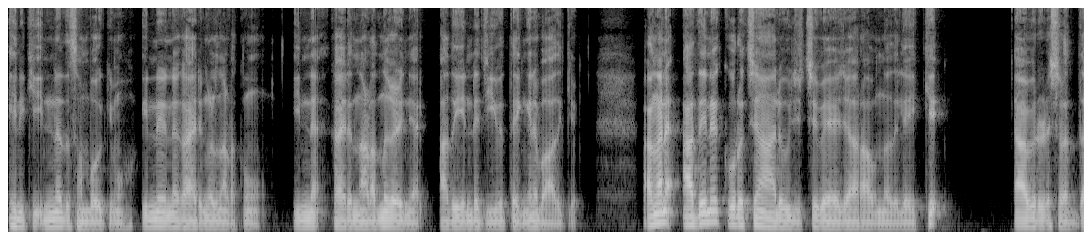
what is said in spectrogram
എനിക്ക് ഇന്നത് സംഭവിക്കുമോ? ഇന്ന ഇന്ന കാര്യങ്ങൾ നടക്കുമോ? ഇന്ന കാര്യം നടന്നു കഴിഞ്ഞാൽ അത് എന്റെ ജീവിതത്തെ എങ്ങനെ ബാധിക്കും? അങ്ങനെ അതിനെക്കുറിച്ച് ആലോചിച്ച് ബേജാറാവുന്നതിലേക്ക് അവരുടെ ശ്രദ്ധ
